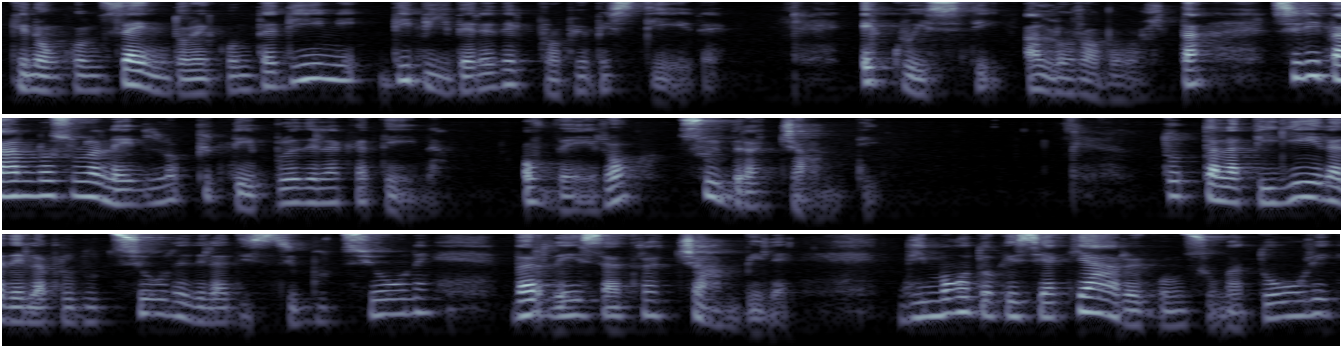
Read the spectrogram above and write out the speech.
che non consentono ai contadini di vivere del proprio mestiere. E questi, a loro volta, si rifanno sull'anello più debole della catena, ovvero sui braccianti. Tutta la filiera della produzione e della distribuzione va resa tracciabile, di modo che sia chiaro ai consumatori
